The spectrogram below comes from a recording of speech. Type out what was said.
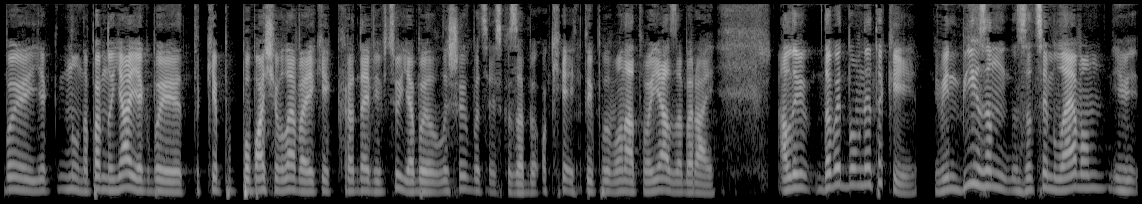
би, як, ну, напевно, я, якби таке побачив лева, який краде вівцю, я би лишив би це і сказав би, окей, типу, вона твоя, забирай. Але Давид був не такий. Він біг за, за цим левом і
